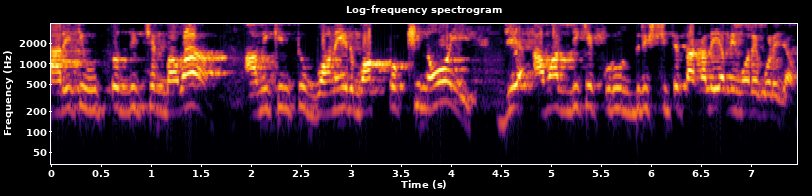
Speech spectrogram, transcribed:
নারীটি উত্তর দিচ্ছেন, বাবা, আমি কিন্তু বনের বকপক্ষী নই, যে আমার দিকে ক্রূর দৃষ্টিতে তাকালেই আমি মরে পড়ে যাব।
